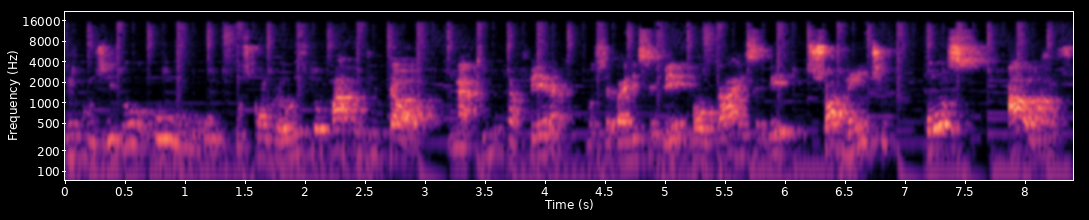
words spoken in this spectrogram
Inclusive o, os conteúdos do Papo Digital. Na quinta-feira você vai receber, voltar a receber somente os áudios,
